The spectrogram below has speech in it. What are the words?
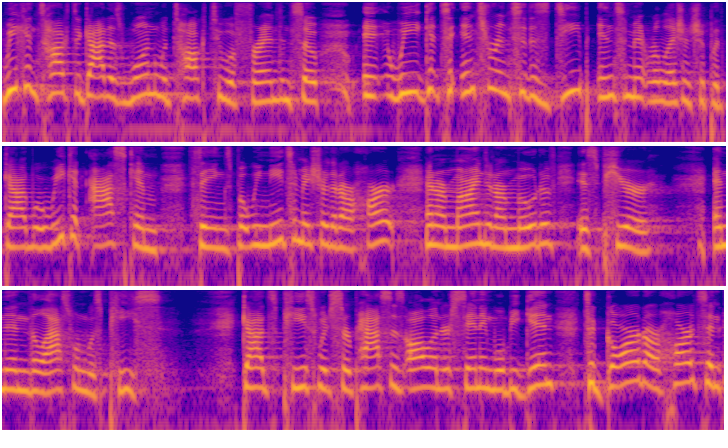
we can talk to God as one would talk to a friend. And so it, we get to enter into this deep, intimate relationship with God where we can ask Him things, but we need to make sure that our heart and our mind and our motive is pure. And then the last one was peace. God's peace, which surpasses all understanding, will begin to guard our hearts. And,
